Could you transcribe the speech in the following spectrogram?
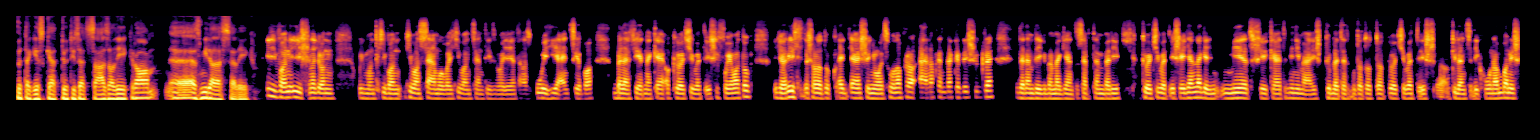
5,2%-ra. Ez mire lesz elég? Így van, így is nagyon úgymond ki van, ki van számolva, vagy ki van centízve, hogy egyáltalán az új hiánycélba beleférnek-e a költségvetési folyamatok. Ugye a részletes adatok egy első nyolc hónapra állnak rendelkezésünkre, de nem végben megjelent a szeptemberi költségvetés egyenleg, egy mérsékelt, minimális többletet mutatott a költségvetés a 9. hónapban, és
